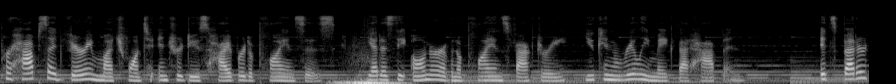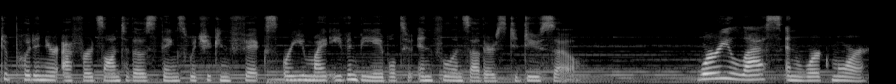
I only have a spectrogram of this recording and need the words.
Perhaps I'd very much want to introduce hybrid appliances, yet as the owner of an appliance factory, you can really make that happen. It's better to put in your efforts onto those things which you can fix or you might even be able to influence others to do so. Worry less and work more.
